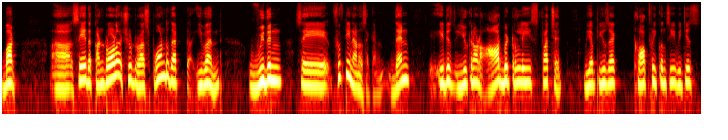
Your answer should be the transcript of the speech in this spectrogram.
But uh, say the controller should respond to that event within say 50 nanosecond then it is you cannot arbitrarily stretch it. We have to use a clock frequency which is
